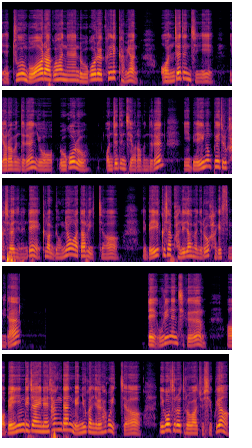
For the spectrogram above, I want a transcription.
예, 두 모어라고 하는 로고를 클릭하면 언제든지 여러분들은 이 로고로 언제든지 여러분들은 이 메인 홈페이지로 가셔야 되는데 그런 명령어가 따로 있죠. 네, 메이크샵 관리자 화면으로 가겠습니다. 네, 우리는 지금 어, 메인 디자인의 상단 메뉴 관리를 하고 있죠. 이곳으로 들어와 주시고요.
